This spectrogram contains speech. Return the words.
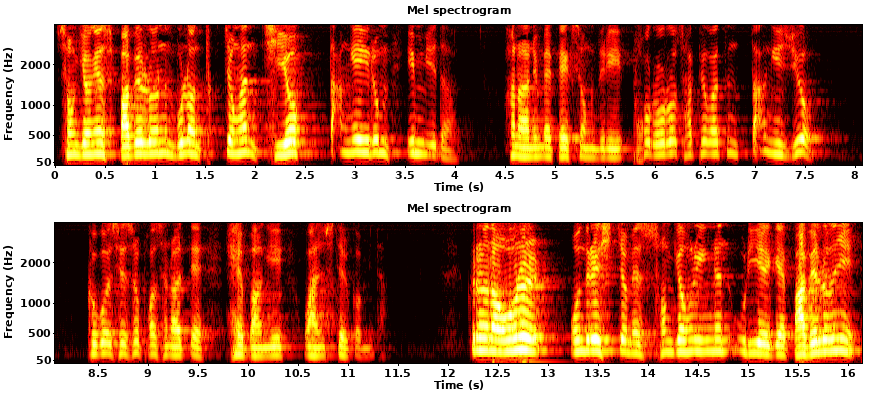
성경에서 바벨론은 물론 특정한 지역 땅의 이름입니다. 하나님의 백성들이 포로로 잡혀갔던 땅이지요. 그곳에서 벗어날 때 해방이 완수될 겁니다. 그러나 오늘 오늘의 시점에서 성경을 읽는 우리에게 바벨론이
